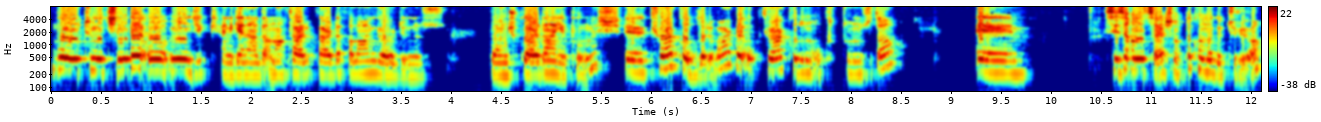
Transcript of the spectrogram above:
Bu örtünün içinde o minicik hani genelde anahtarlıklarda falan gördüğünüz boncuklardan yapılmış e, QR kodları var ve o QR kodunu okuttuğunuzda e, sizi anıtsayaç.com'a götürüyor.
